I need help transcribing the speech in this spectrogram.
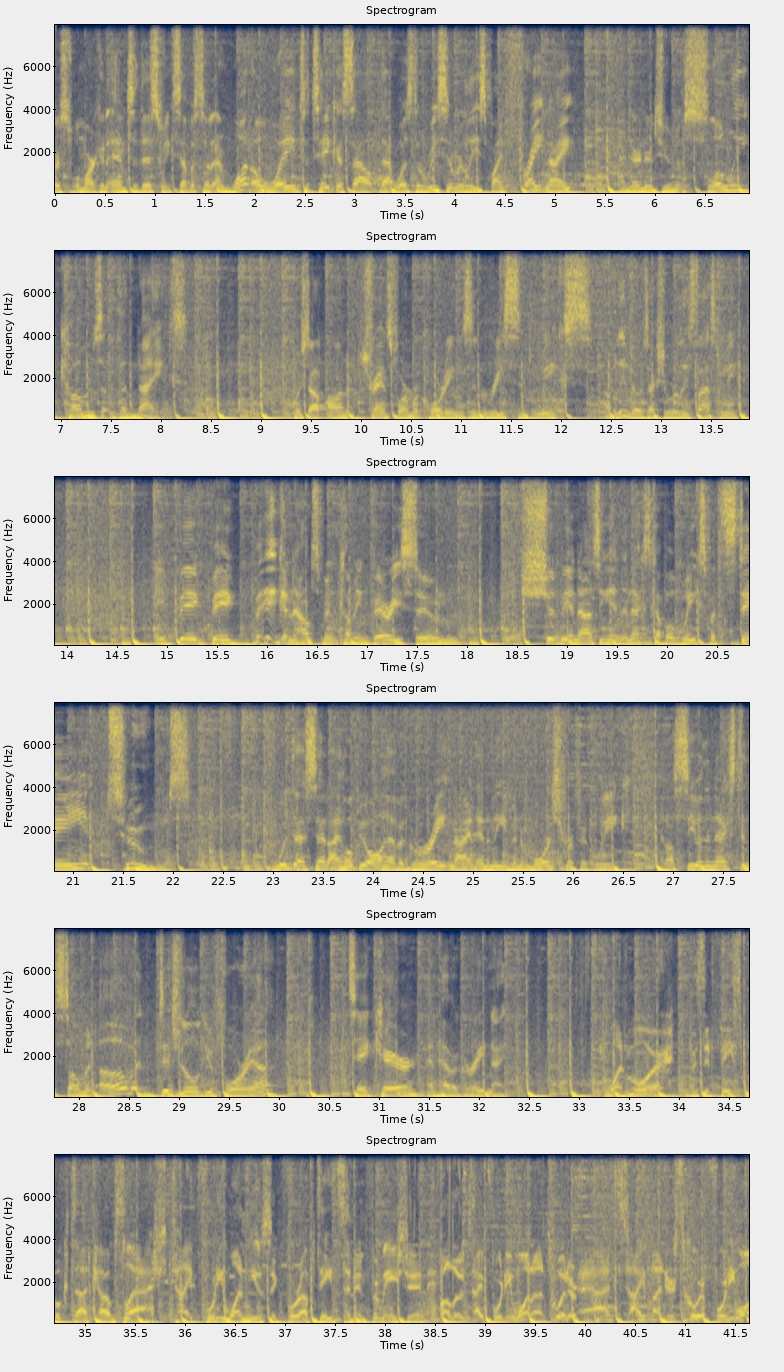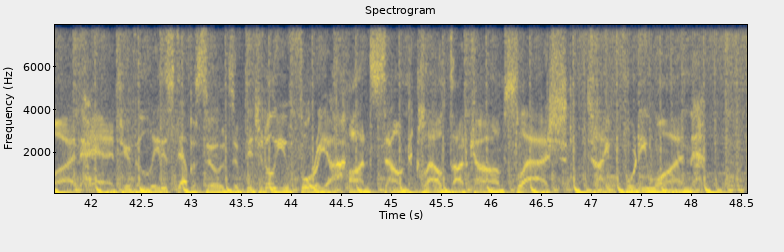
Course, will mark an end to this week's episode. And what a way to take us out! That was the recent release by Fright Night and their new tune, Slowly Comes the Night. Pushed out on Transform Recordings in recent weeks. I believe it was actually released last week. A big, big, big announcement coming very soon. Should be announcing it in the next couple of weeks, but stay tuned. With that said, I hope you all have a great night and an even more terrific week. And I'll see you in the next installment of Digital Euphoria. Take care and have a great night. One more? Visit facebook.com slash type41music for updates and information. Follow Type41 on Twitter at type underscore 41. And hear the latest episodes of Digital Euphoria on soundcloud.com slash type41.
